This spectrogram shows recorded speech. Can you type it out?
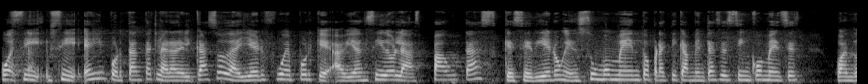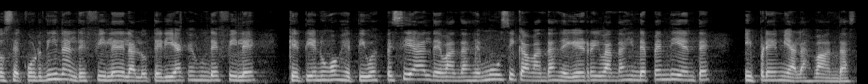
pues Sí, sí, es importante aclarar. El caso de ayer fue porque habían sido las pautas que se dieron en su momento, prácticamente hace cinco meses, cuando se coordina el desfile de la lotería, que es un desfile que tiene un objetivo especial de bandas de música, bandas de guerra y bandas independientes y premia a las bandas.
